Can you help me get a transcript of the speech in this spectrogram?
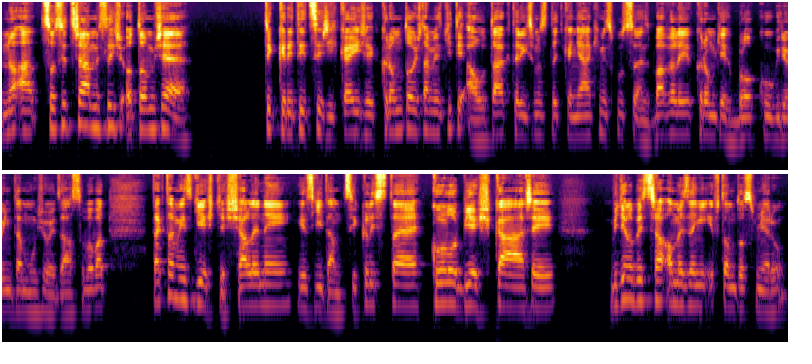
No a co si třeba myslíš o tom, že ty kritici říkají, že krom toho, že tam jezdí ty auta, který jsme se teďka nějakým způsobem zbavili, krom těch bloků, kde oni tam můžou jít zásobovat, tak tam jezdí ještě šaliny, jezdí tam cyklisté, koloběžkáři. Viděl bys třeba omezení i v tomto směru?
